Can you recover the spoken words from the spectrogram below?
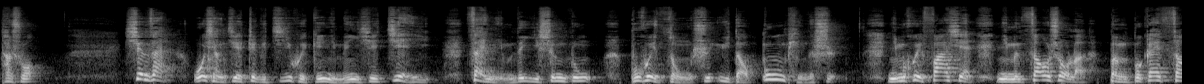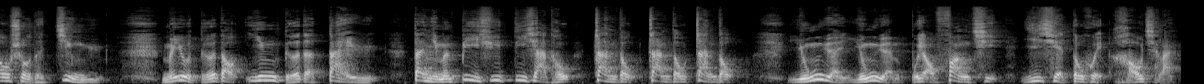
他说：“现在我想借这个机会给你们一些建议，在你们的一生中不会总是遇到公平的事，你们会发现你们遭受了本不该遭受的境遇，没有得到应得的待遇，但你们必须低下头，战斗，战斗，战斗，永远，永远不要放弃，一切都会好起来。”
